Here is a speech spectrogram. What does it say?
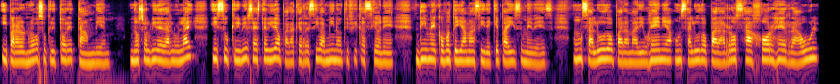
y para los nuevos suscriptores también. No se olvide darle un like y suscribirse a este video para que reciba mis notificaciones. Dime cómo te llamas y de qué país me ves. Un saludo para María Eugenia, un saludo para Rosa, Jorge, Raúl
